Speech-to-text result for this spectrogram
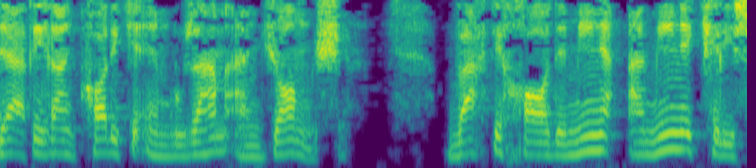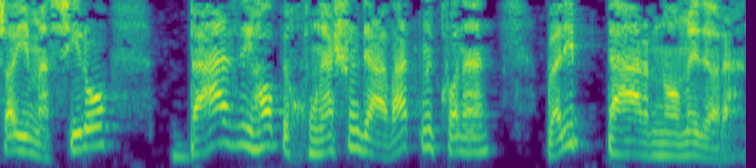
دقیقا کاری که امروزه هم انجام میشه. وقتی خادمین امین کلیسای مسیح رو بعضی ها به خونشون دعوت می‌کنن ولی برنامه دارن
